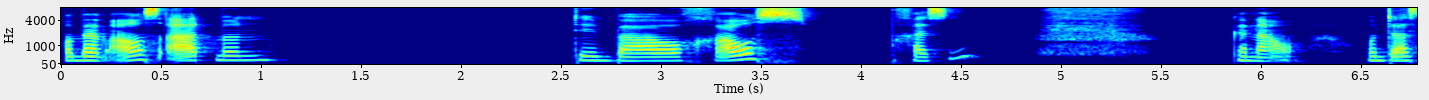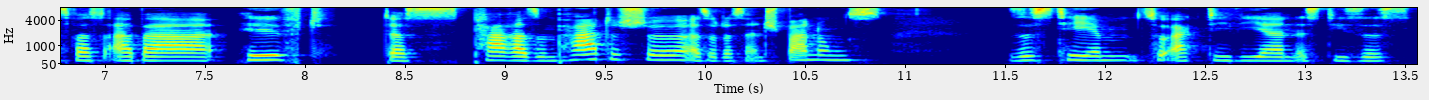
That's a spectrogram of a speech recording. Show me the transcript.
und beim Ausatmen den Bauch rauspressen. Genau. Und das, was aber hilft, das Parasympathische, also das Entspannungssystem zu aktivieren, ist dieses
